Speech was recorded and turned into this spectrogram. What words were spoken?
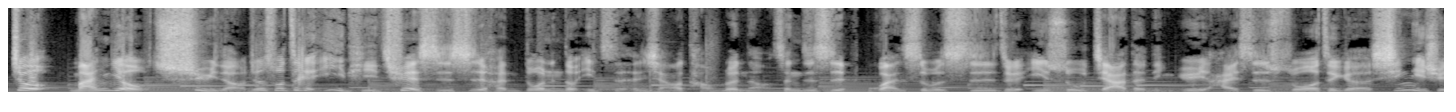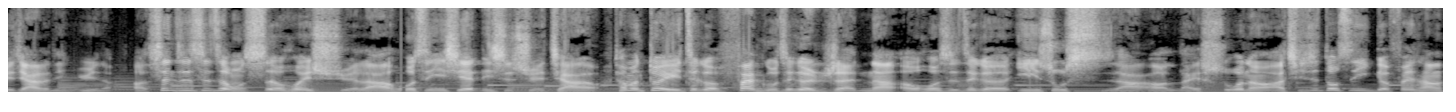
就蛮有趣的，就是说这个议题确实是很多人都一直很想要讨论的，甚至是不管是不是这个艺术家的领域，还是说这个心理学家的领域啊，甚至是这种社会学啦，或是一些历史学家哦，他们对这个范谷这个人呢，哦，或是这个艺术史啊，哦来说呢，啊，其实都是一个非常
